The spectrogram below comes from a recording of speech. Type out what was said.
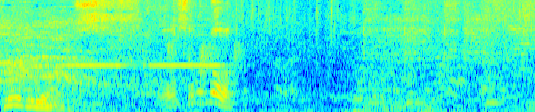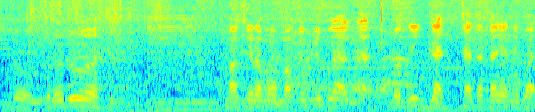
Sepuluh. Eh, sepuluh. Tuh, kedua-dua. Makin lama makin berdekat, berdekat catatan yang dibuat.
